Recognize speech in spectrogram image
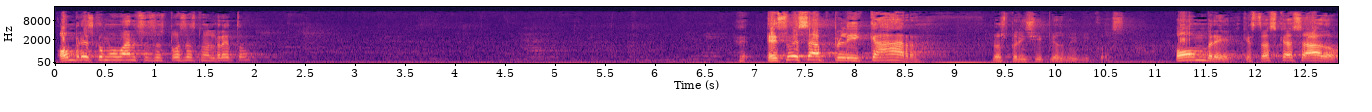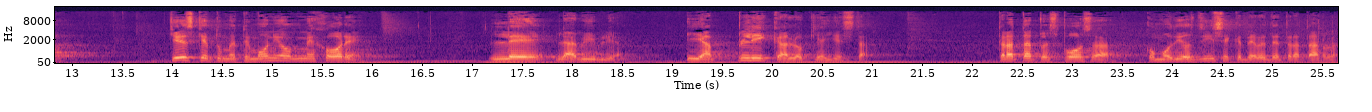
Hombres, ¿cómo van sus esposas con el reto? Eso es aplicar los principios bíblicos. Hombre, que estás casado, quieres que tu matrimonio mejore, lee la Biblia y aplica lo que ahí está. Trata a tu esposa como Dios dice que debes de tratarla.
